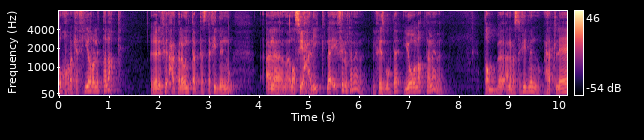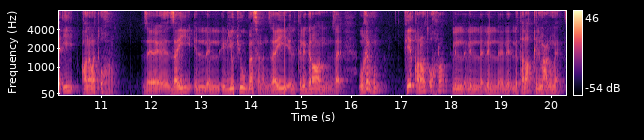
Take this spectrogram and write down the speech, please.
أخرى كثيرة للتلقي. غير حتى لو أنت بتستفيد منه أنا نصيحة ليك لا اقفله تماما. الفيسبوك ده يغلق تماما. طب أنا بستفيد منه. هتلاقي قنوات أخرى زي زي ال ال اليوتيوب مثلا زي التليجرام زي وغيرهم. في قنوات أخرى لتلقي المعلومات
